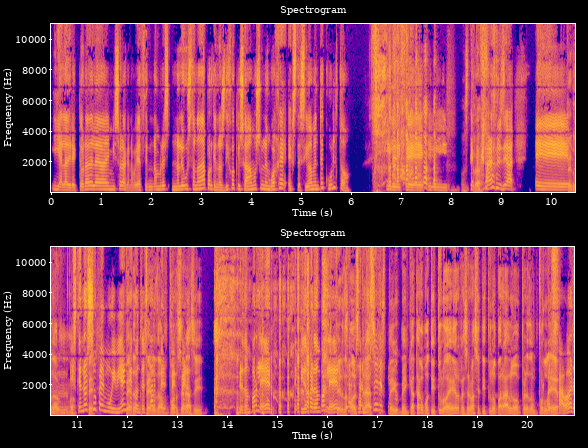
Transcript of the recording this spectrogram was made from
y a la directora de la emisora, que no voy a decir nombres, no le gustó nada porque nos dijo que usábamos un lenguaje excesivamente culto. Y le dije, y, claro, eh, perdón, mm, es que no supe muy bien qué contestar. Perdón por ser así. Perdón por leer. Te pido perdón por leer. ostras, me, encanta como título, ¿eh? Reserva ese título para algo. Perdón por leer. Por favor,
